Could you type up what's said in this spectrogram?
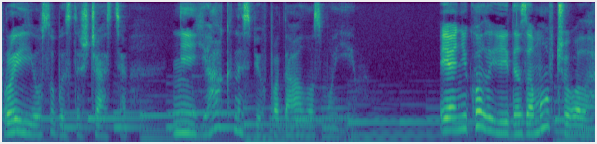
про її особисте щастя ніяк не співпадало з моїм. Я ніколи їй не замовчувала,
